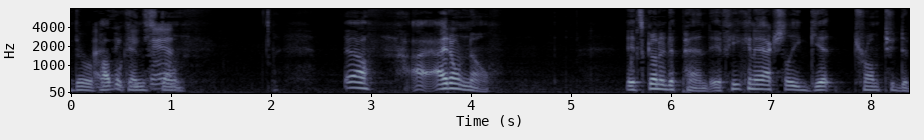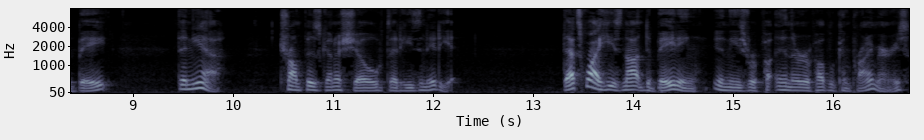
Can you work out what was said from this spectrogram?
the Republicans can. don't. Well, I, I don't know. It's going to depend. If he can actually get Trump to debate, then yeah, Trump is going to show that he's an idiot. That's why he's not debating in these Repu- in the Republican primaries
